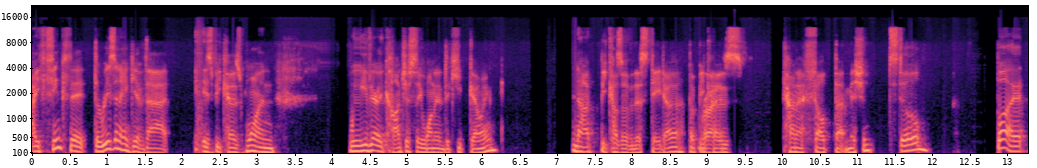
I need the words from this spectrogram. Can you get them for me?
I think that the reason I give that is because one, we very consciously wanted to keep going, not because of this data, but because right. kind of felt that mission still. But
